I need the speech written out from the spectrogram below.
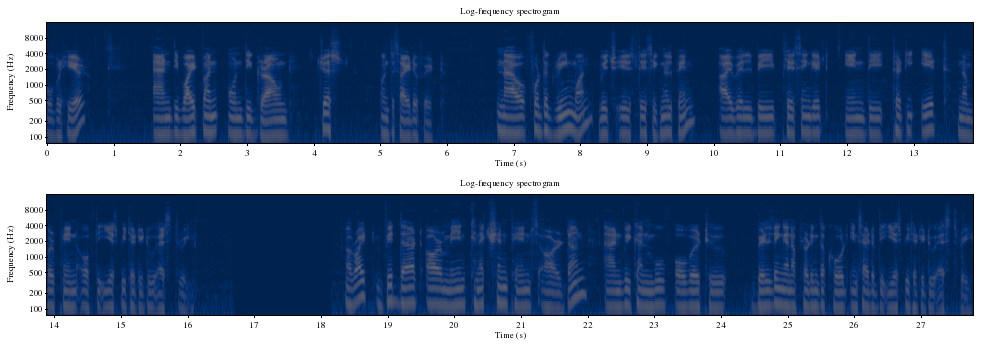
over here and the white one on the ground just on the side of it. Now for the green one which is the signal pin I will be placing it in the 38th number pin of the ESP32S3 Alright, with that our main connection pins are done and we can move over to building and uploading the code inside of the ESP32S3.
